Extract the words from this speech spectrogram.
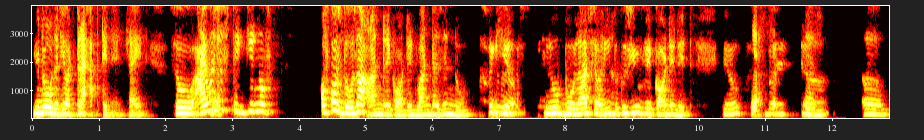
you know that you're trapped in it, right? So I was yes. just thinking of, of course, those are unrecorded. One doesn't know, mm. you know, you know, Bhola story because you've recorded it, you know. Yes. But Yes. Um,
